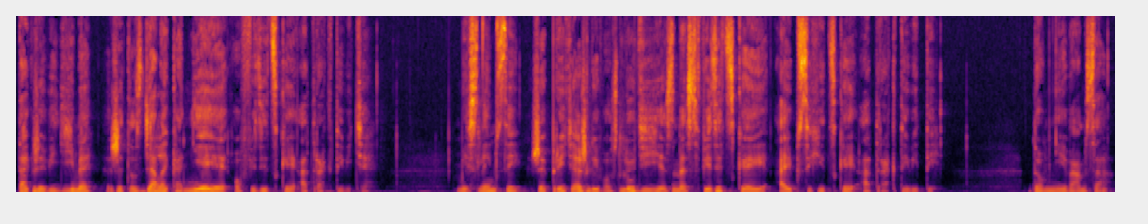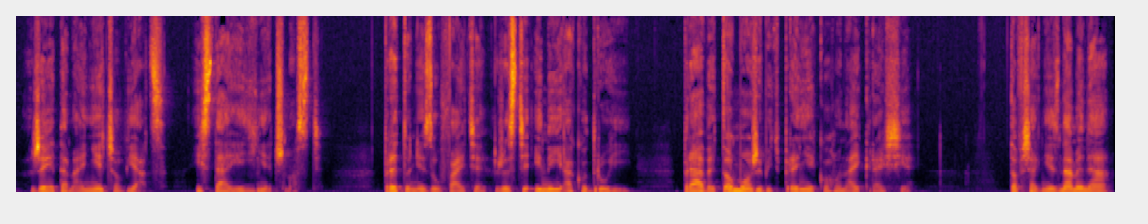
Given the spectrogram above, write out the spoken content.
Takže vidíme, že to zďaleka nie je o fyzickej atraktivite. Myslím si, že príťažlivosť ľudí je zmes fyzickej aj psychickej atraktivity. Domnievam sa, že je tam aj niečo viac, istá jedinečnosť. Preto nezúfajte, že ste iní ako druhý. Práve to môže byť pre niekoho najkrajšie. To však neznamená,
